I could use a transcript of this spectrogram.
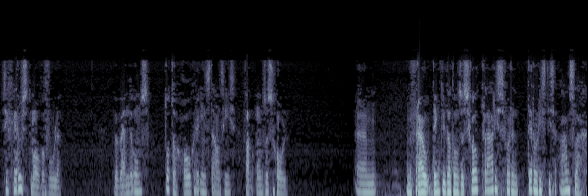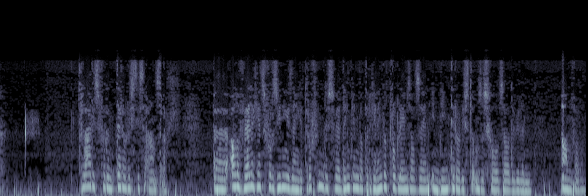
zich gerust mogen voelen. We wenden ons tot de hogere instanties van onze school. Ehm, mevrouw, denkt u dat onze school klaar is voor een terroristische aanslag? Klaar is voor een terroristische aanslag. Eh, alle veiligheidsvoorzieningen zijn getroffen, dus wij denken dat er geen enkel probleem zal zijn indien terroristen onze school zouden willen aanvallen.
